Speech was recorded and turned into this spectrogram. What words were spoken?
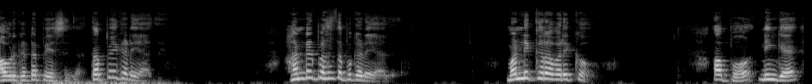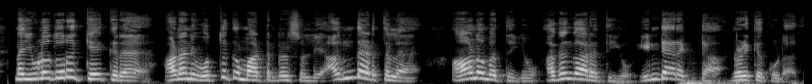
அவர்கிட்ட பேசுங்க. தப்பே கிடையாது. ஹண்ட்ரட் பர்சன்ட் தப்பு கிடையாது. மன்னிக்கிற வரைக்கும். அப்போது நீங்கள் நான் இவ்வளோ தூரம் கேட்குறேன் ஆனால் நீ ஒத்துக்க மாட்டேன்னு சொல்லி அந்த இடத்துல ஆணவத்தையும் அகங்காரத்தையும் இன்டைரக்டாக நுழைக்கக்கூடாது.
